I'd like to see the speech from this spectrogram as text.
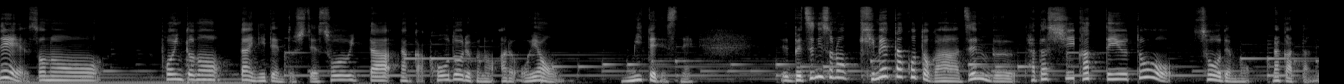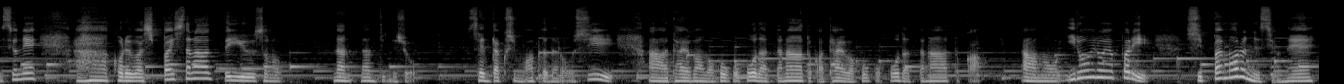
で、そのポイントの第2点として、そういったなんか行動力のある親を見てですね、別にその決めたことが全部正しいかっていうと、そうでもなかったんですよね。ああ、これは失敗したなっていう、その、なん、なんて言うんでしょう。選択肢もあっただろうし、ああ、台湾はこうこうこうだったなとか、タイはこうこうこうだったなとか、あの、いろいろやっぱり失敗もあるんですよね。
